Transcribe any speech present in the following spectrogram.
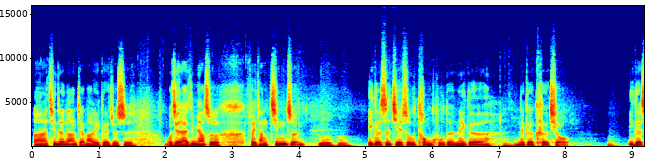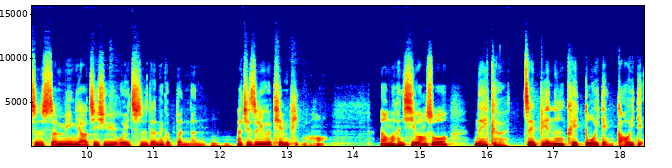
呃，清真刚刚讲到一个，就是我觉得他是描述非常精准，嗯哼，一个是结束痛苦的那个那个渴求，一个是生命要继续维持的那个本能，那其实有个天平嘛哈，那我们很希望说那个这边呢可以多一点高一点。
